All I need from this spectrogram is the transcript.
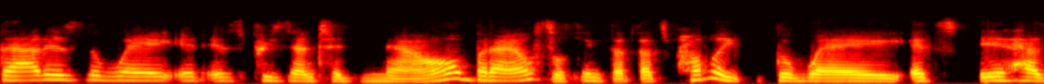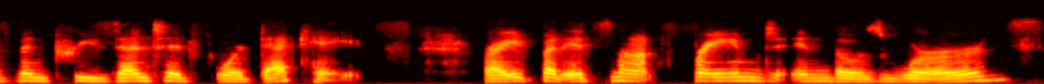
that is the way it is presented now, but I also think that that's probably the way it's it has been presented for decades, right? But it's not framed in those words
